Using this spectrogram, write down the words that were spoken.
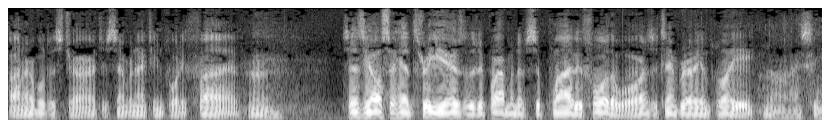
Honorable discharge, December 1945. Hmm. Says he also had three years with the Department of Supply before the war as a temporary employee. No, I see.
